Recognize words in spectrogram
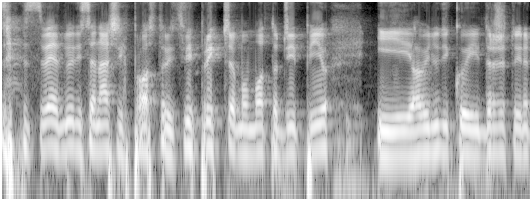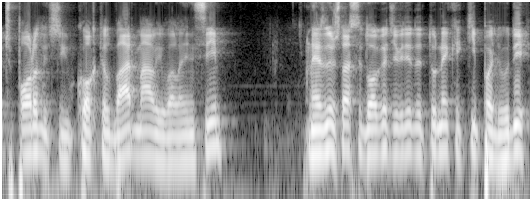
sve ljudi sa naših prostora svi pričamo o MotoGP-u i ovi ljudi koji drže to inače porodični koktel bar, mali u Valenciji, ne znaju šta se događa, vidi da je tu neka ekipa ljudi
